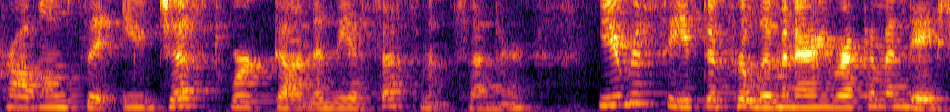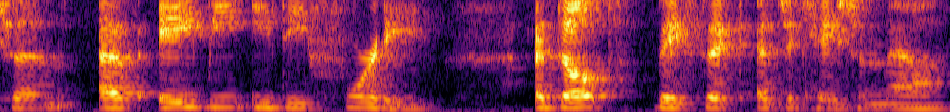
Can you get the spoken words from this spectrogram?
problems that you just worked on in the Assessment Center, you received a preliminary recommendation of ABED 40, Adult Basic Education Math.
